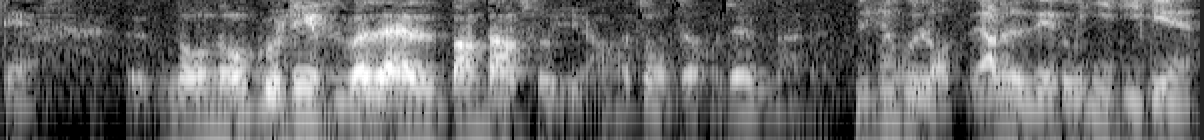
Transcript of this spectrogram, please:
对啊。呃侬侬感情是勿是还是帮当初一样个忠贞或者是哪能？侬想看老阿拉现在种异地恋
